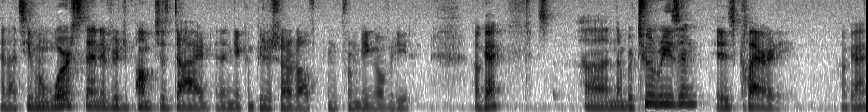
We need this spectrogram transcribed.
And that's even worse than if your pump just died and then your computer shut it off from, from being overheated. Okay? Uh, number two reason is clarity. Okay?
